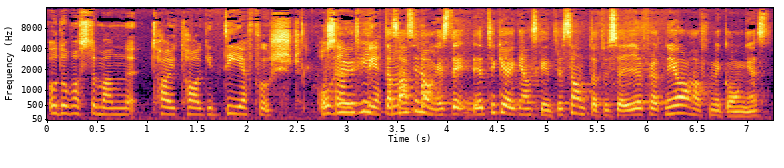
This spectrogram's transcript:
och då måste man ta i tag i det först. Och, Och, hur hittar man sin ångest? Det, det tycker jag är ganska intressant att du säger. För att när jag har haft mycket ångest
